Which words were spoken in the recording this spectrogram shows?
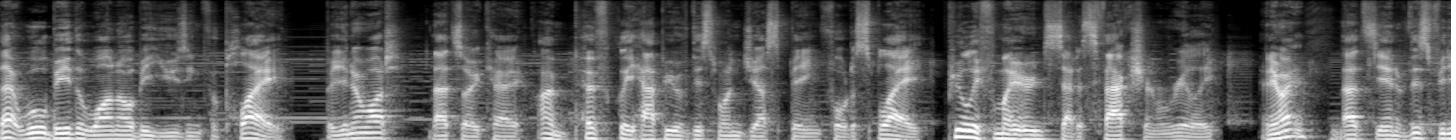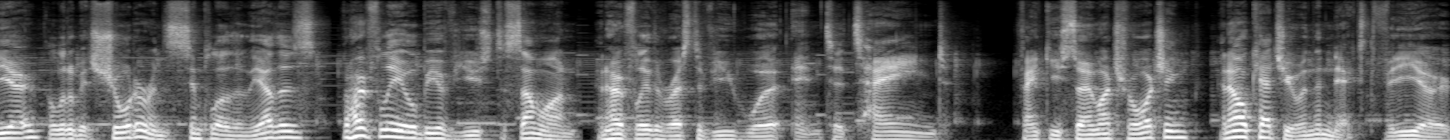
that will be the one I'll be using for play. But you know what? That's okay. I'm perfectly happy with this one just being for display, purely for my own satisfaction really. Anyway, that's the end of this video, a little bit shorter and simpler than the others, but hopefully it will be of use to someone, and hopefully the rest of you were entertained. Thank you so much for watching, and I'll catch you in the next video.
